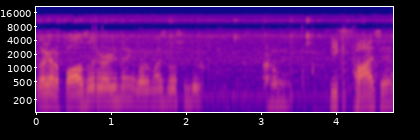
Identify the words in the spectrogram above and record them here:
do I gotta pause it or anything? What am I supposed to do? I don't. You can pause it.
